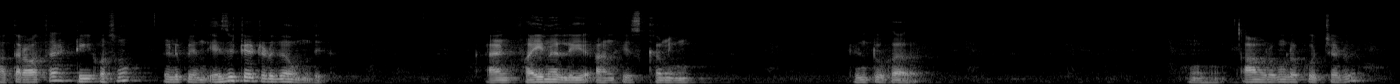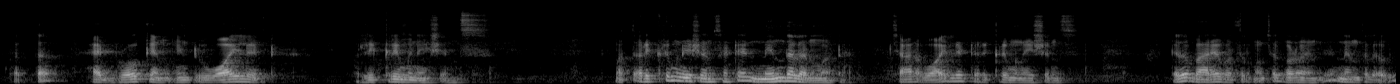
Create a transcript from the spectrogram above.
ఆ తర్వాత టీ కోసం వెళ్ళిపోయింది. ఎజిటేటెడ్గా ఉంది. And finally on his coming in to her ఆమె రూమ్లోకి వచ్చాడు. పెద్ద had broken in to violent recriminations మొత్తం రిక్రిమినేషన్స్ అంటే నిందలు అనమాట చాలా వాయిలెంట్ రిక్రిమినేషన్స్ ఏదో భార్యాభర్తల మధ్య గొడవ అయింది నిందలు అవి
